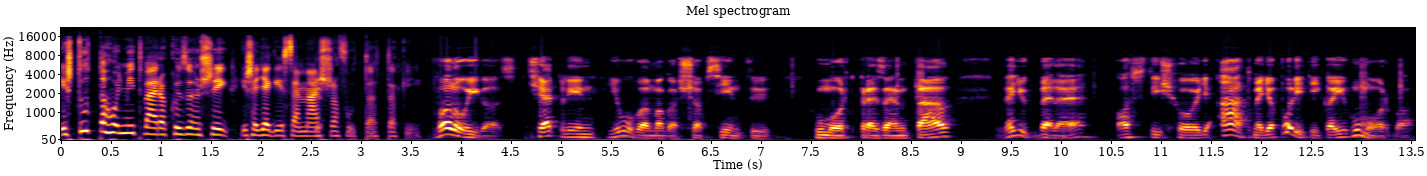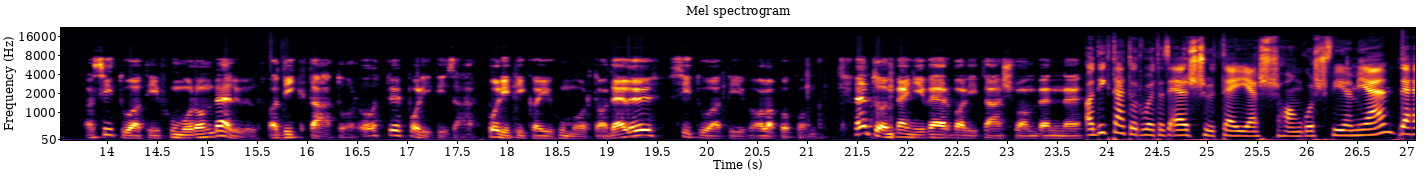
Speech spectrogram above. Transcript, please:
és tudta, hogy mit vár a közönség, és egy egészen másra futtatta ki. Való igaz. Chaplin jóval magasabb szintű humort prezentál. Vegyük bele azt is, hogy átmegy a politikai humorba a szituatív humoron belül a diktátor. Ott ő politizál, politikai humort ad elő, szituatív alapokon. Nem tudom, mennyi verbalitás van benne. A diktátor volt az első teljes hangos filmje, de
